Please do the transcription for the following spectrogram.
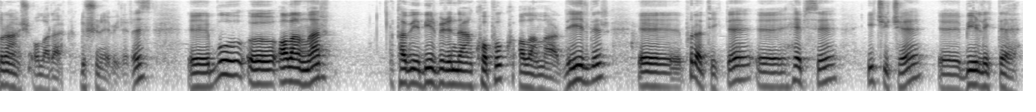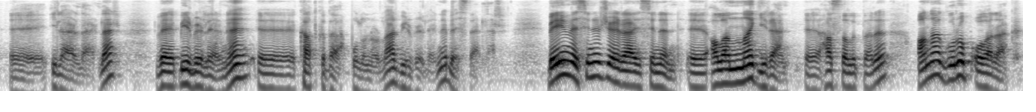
branş olarak düşünebiliriz. E, bu e, alanlar tabii birbirinden kopuk alanlar değildir. E, pratikte e, hepsi iç içe e, birlikte e, ilerlerler ve birbirlerine e, katkıda bulunurlar, birbirlerini beslerler. Beyin ve sinir cerrahisinin e, alanına giren e, hastalıkları ana grup olarak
